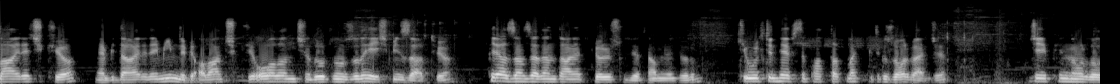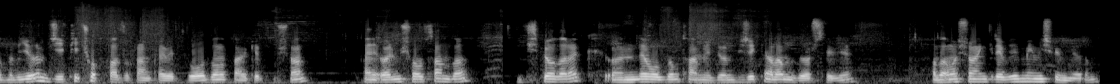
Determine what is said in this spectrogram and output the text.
daire çıkıyor. Yani bir daire demeyeyim de bir alan çıkıyor. O alanın içinde durduğunuzda da HP'niz artıyor. Birazdan zaten daha net görürsünüz diye tahmin ediyorum. Ki ultinin hepsini patlatmak bir tık zor bence. GP'nin orada olduğunu biliyorum. GP çok fazla farm kaybetti. Bu arada onu fark ettim şu an. Hani ölmüş olsam da XP olarak önde olduğumu tahmin ediyorum. Diyecek ki adam da 4 seviye. Adama şu an girebilir miyim hiç bilmiyorum.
